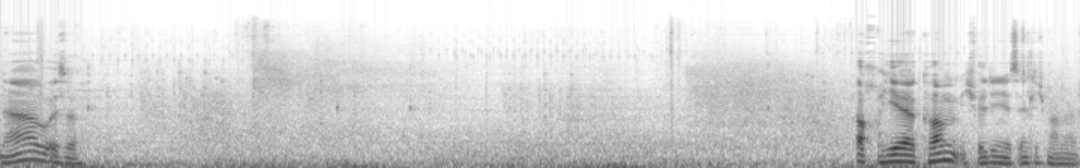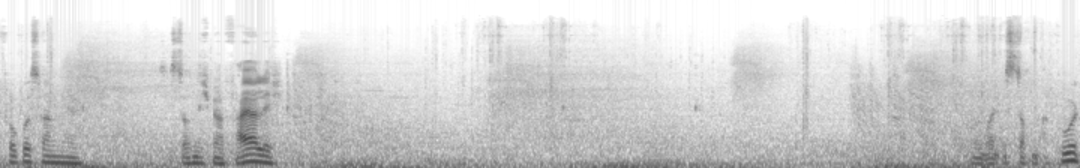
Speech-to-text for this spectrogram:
Na, wo ist er? Ach, hier, komm. Ich will den jetzt endlich mal in meinen Fokus haben hier. Das ist doch nicht mehr feierlich. Irgendwann ist doch mal gut.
